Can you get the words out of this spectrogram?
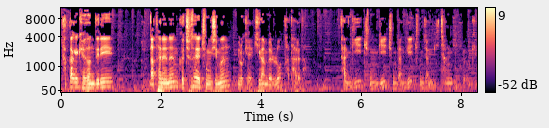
각각의 괴선들이 나타내는 그 추세의 중심은 이렇게 기간별로 다 다르다. 단기, 중기, 중단기, 중장기, 장기 이렇게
